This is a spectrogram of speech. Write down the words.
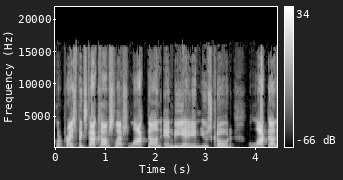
go to prizepicks.com slash Locked On NBA and use code Locked On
